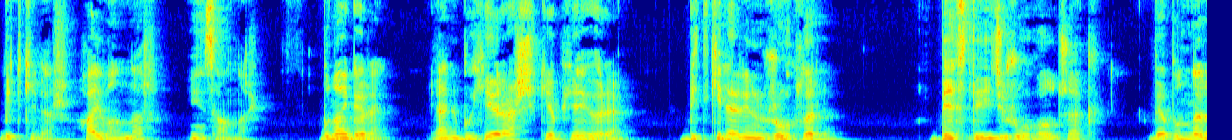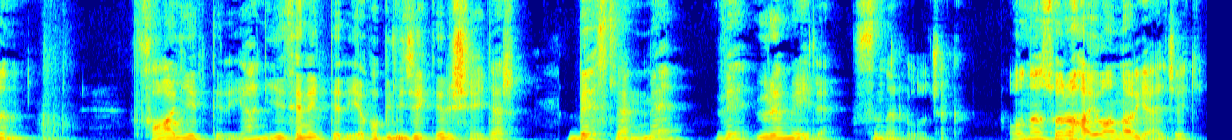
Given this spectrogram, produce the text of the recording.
Bitkiler, hayvanlar, insanlar. Buna göre yani bu hiyerarşik yapıya göre bitkilerin ruhları besleyici ruh olacak ve bunların faaliyetleri yani yetenekleri yapabilecekleri şeyler beslenme ve üreme ile sınırlı olacak. Ondan sonra hayvanlar gelecek.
